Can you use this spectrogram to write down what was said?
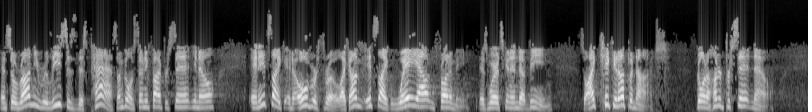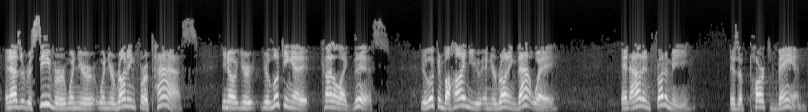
And so Rodney releases this pass. I'm going 75%, you know, and it's like an overthrow. Like I'm, it's like way out in front of me is where it's going to end up being. So I kick it up a notch, going 100% now. And as a receiver, when you're when you're running for a pass, you know you're you're looking at it kind of like this. You're looking behind you and you're running that way, and out in front of me is a parked van.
